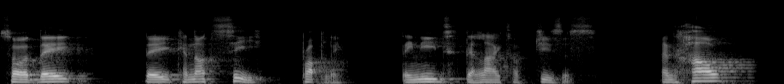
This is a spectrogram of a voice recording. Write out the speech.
so they they cannot see properly. They need the light of Jesus, and how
